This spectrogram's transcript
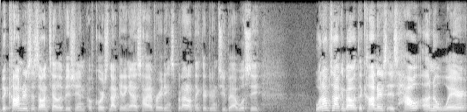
the Conners is on television. Of course, not getting as high of ratings, but I don't think they're doing too bad. We'll see. What I'm talking about with the Conners is how unaware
